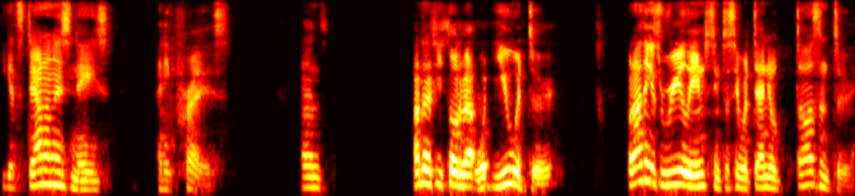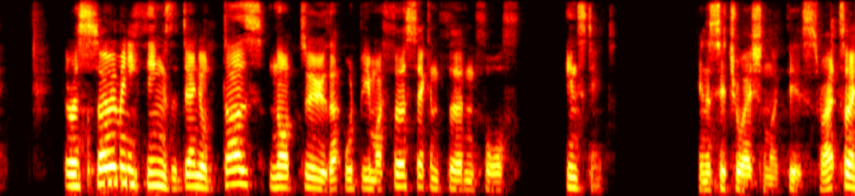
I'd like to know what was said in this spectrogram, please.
He gets down on his knees and he prays. And I don't know if you thought about what you would do, but I think it's really interesting to see what Daniel doesn't do. There are so many things that Daniel does not do that would be my first, second, third, and fourth instinct in a situation like this, right? So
